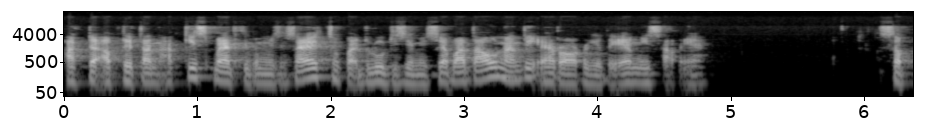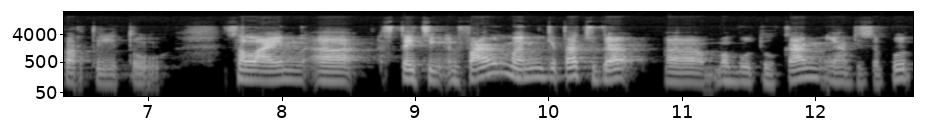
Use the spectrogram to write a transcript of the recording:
ada updatean Akismet gitu misalnya. Saya coba dulu di sini, siapa tahu nanti error gitu ya misalnya. Seperti itu. Selain uh, staging environment, kita juga uh, membutuhkan yang disebut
